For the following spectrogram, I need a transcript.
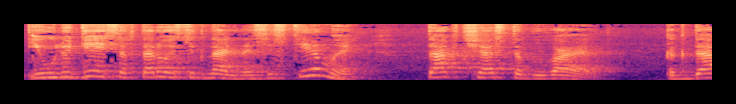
И у людей со второй сигнальной системы так часто бывает, когда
